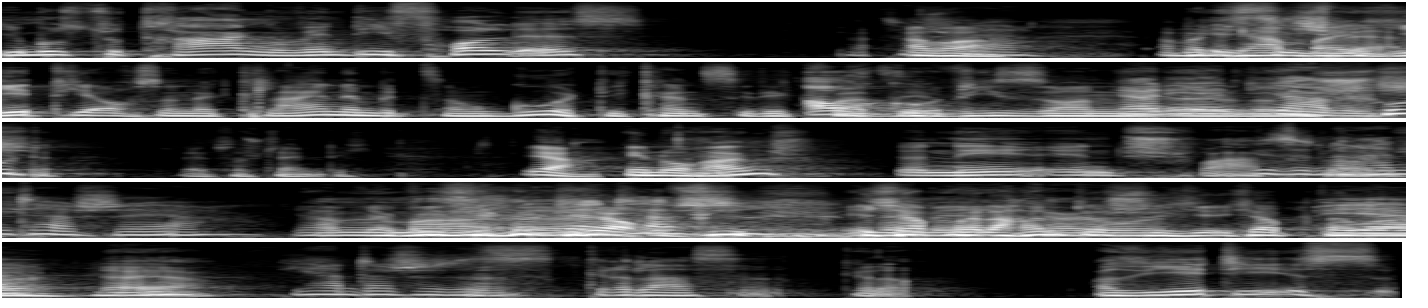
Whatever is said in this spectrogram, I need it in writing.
die musst du tragen. Und wenn die voll ist, aber, schwer. aber die Ist haben bei schwer. Yeti auch so eine kleine mit so einem Gurt, die kannst du dir Auch quasi gut. wie so, ein, Ja, die- äh, so eine ich. Schulter. Selbstverständlich. Ja, in Orange. äh, nee, in schwarz. wie so eine ich. Handtasche, ja. Die haben wir mal. Äh, Ja, Handtasche. ich In habe meine Handtasche hier. Ich habe da Ja. mal. ja, ja. Die Handtasche des Grillers. Genau. Also Yeti ist,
